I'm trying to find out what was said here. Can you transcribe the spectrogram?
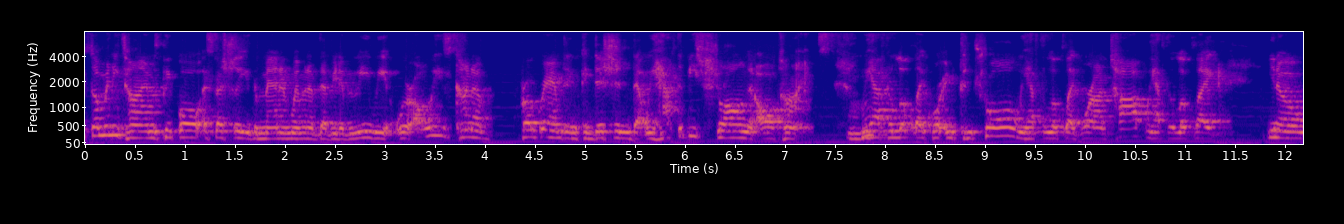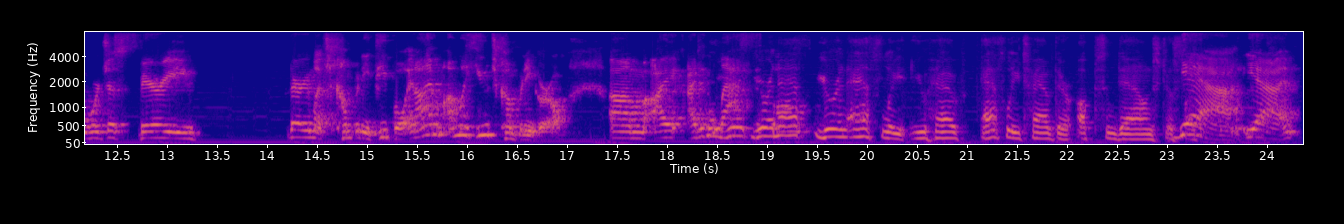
so many times people, especially the men and women of WWE, we, we're always kind of programmed and conditioned that we have to be strong at all times. Mm-hmm. We have to look like we're in control. We have to look like we're on top. We have to look like, you know, we're just very, very much company people. And I'm, I'm a huge company girl. Um, I, I didn't well, last. You're, you're an ath- you're an athlete. You have athletes have their ups and downs. Just yeah, like- yeah. And,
